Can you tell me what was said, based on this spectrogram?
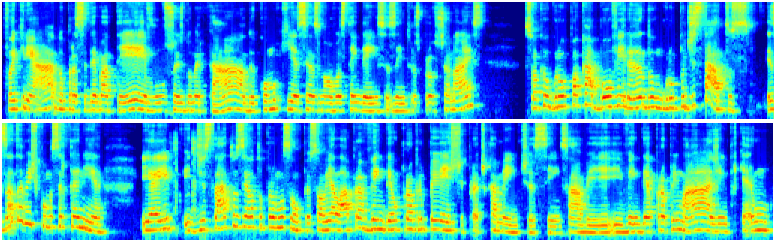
foi criado para se debater evoluções do mercado e como que iam ser as novas tendências entre os profissionais, só que o grupo acabou virando um grupo de status, exatamente como cercania. E aí, de status e autopromoção, o pessoal ia lá para vender o próprio peixe, praticamente, assim, sabe? E, e, vender a própria imagem, porque era um,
